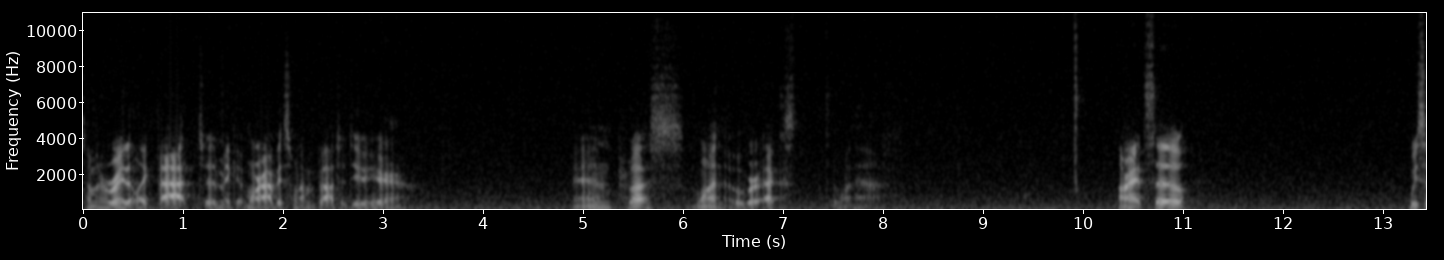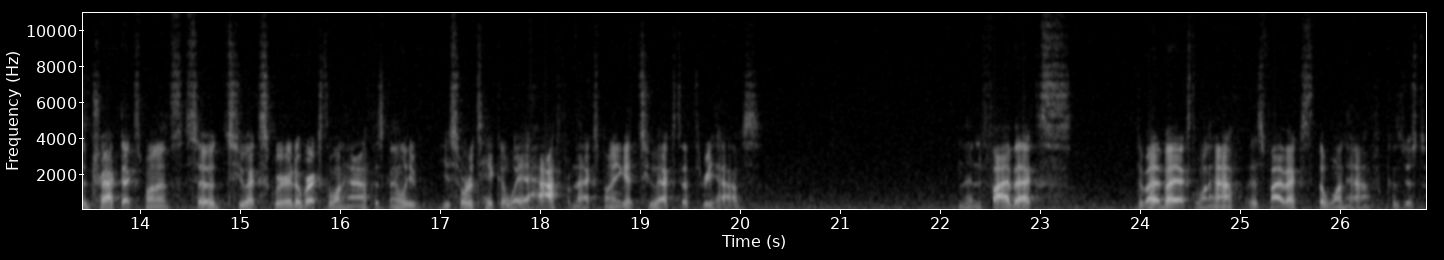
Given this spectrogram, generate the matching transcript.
So I'm going to write it like that to make it more obvious what I'm about to do here. And plus 1 over x to the 1 half. Alright, so we subtract exponents. So 2x squared over x to the 1 half is going to leave, you sort of take away a half from that exponent, you get 2x to 3 halves. And then 5x divided by x to 1 half is 5x to the 1 half, because just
